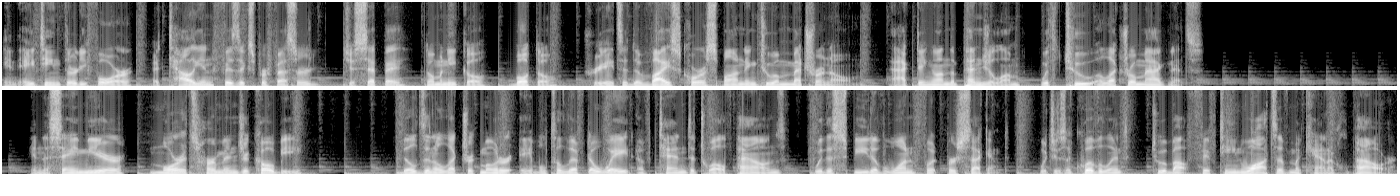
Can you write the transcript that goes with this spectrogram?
In 1834, Italian physics professor Giuseppe Domenico Botto creates a device corresponding to a metronome, acting on the pendulum with two electromagnets. In the same year, Moritz Hermann Jacobi builds an electric motor able to lift a weight of 10 to 12 pounds with a speed of 1 foot per second, which is equivalent to about 15 watts of mechanical power.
